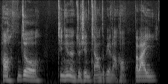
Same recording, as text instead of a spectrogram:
好，那就今天呢就先讲到这边了，哈，拜拜。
